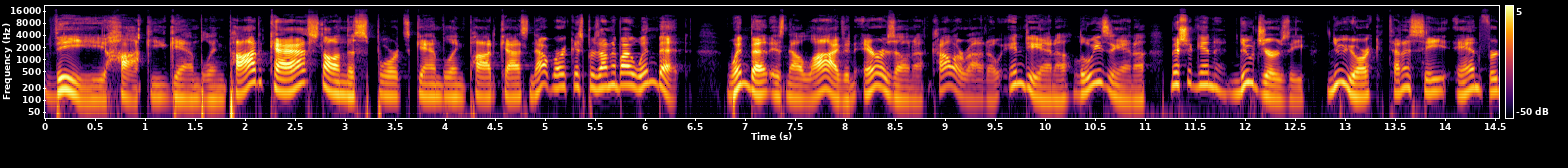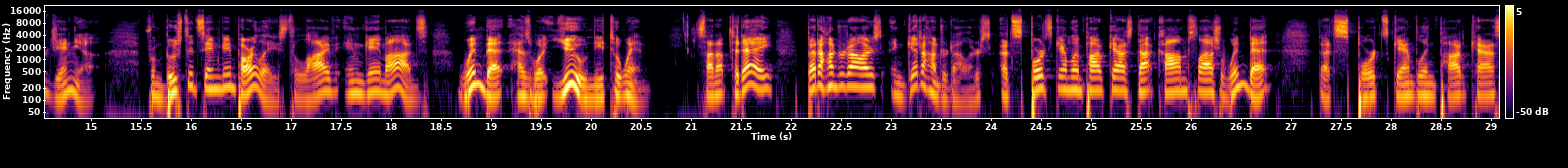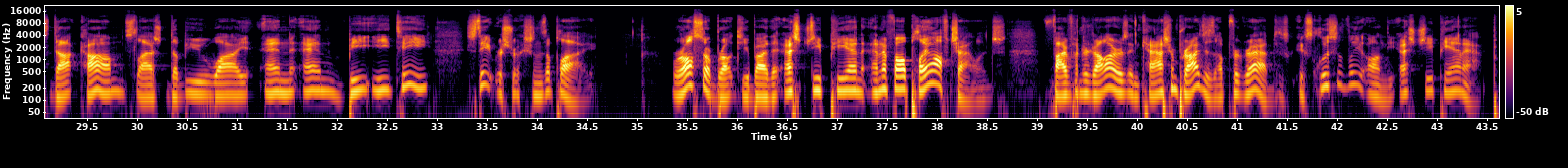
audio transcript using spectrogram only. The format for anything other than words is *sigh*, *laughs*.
The Hockey Gambling Podcast on the Sports Gambling Podcast Network is presented by WynnBET. WynnBET is now live in Arizona, Colorado, Indiana, Louisiana, Michigan, New Jersey, New York, Tennessee, and Virginia. From boosted same game parlays to live in game odds, WynnBET has what you need to win. Sign up today, bet $100 and get $100 at sportsgamblingpodcast.com slash wynnbet. That's sportsgamblingpodcast.com slash W-Y-N-N-B-E-T. State restrictions apply. We're also brought to you by the SGPN NFL Playoff Challenge. $500 in cash and prizes up for grabs exclusively on the SGPN app.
